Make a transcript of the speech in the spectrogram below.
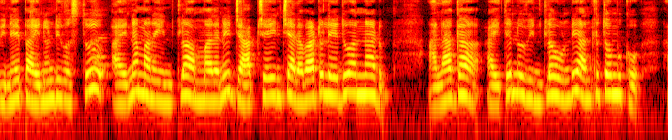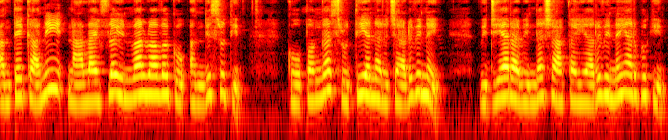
వినయ్ పైనుండి వస్తూ అయినా మన ఇంట్లో అమ్మాలని జాబ్ చేయించే అలవాటు లేదు అన్నాడు. అలాగా అయితే నువ్వు ఇంట్లో ఉండి అంట్లు తోముకో. అంతేకాని నా లైఫ్లో ఇన్వాల్వ్ అవ్వకు అంది శృతి. కోపంగా శృతి అని అరిచాడు వినయ్. విజయ రవీందర్ షాక్ అయ్యారు వినయ్ అరుపుకి.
